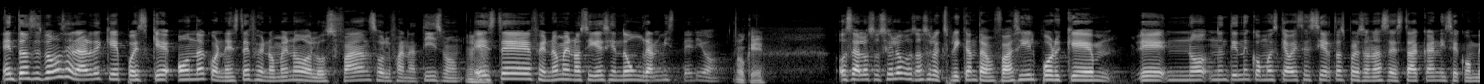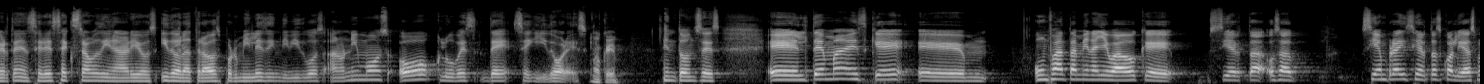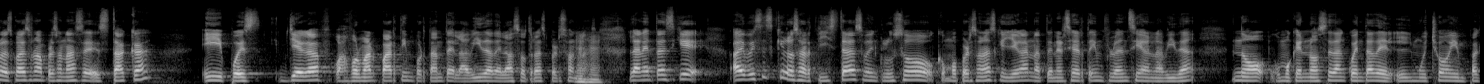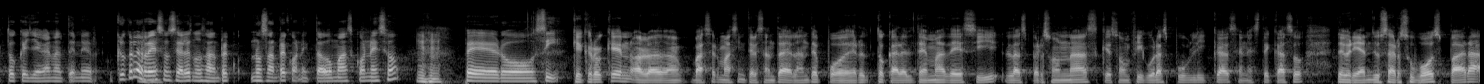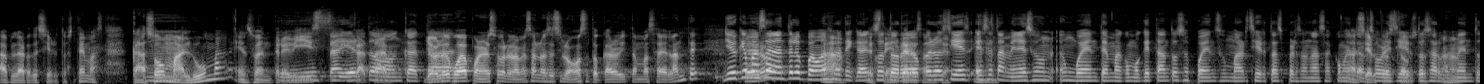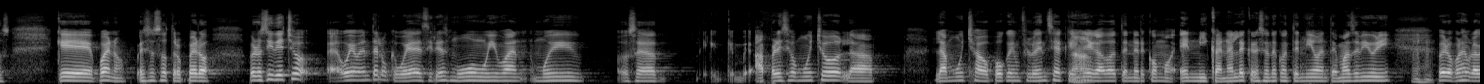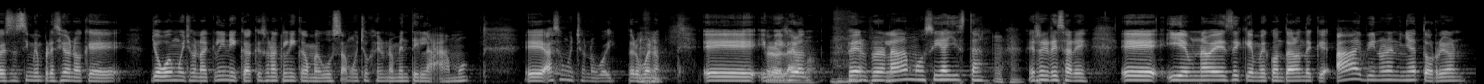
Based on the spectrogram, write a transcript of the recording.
Entonces vamos a hablar de qué, pues, qué onda con este fenómeno de los fans o el fanatismo. Este fenómeno sigue siendo un gran misterio. Ok. O sea, los sociólogos no se lo explican tan fácil porque eh, no, no entienden cómo es que a veces ciertas personas se destacan y se convierten en seres extraordinarios, idolatrados por miles de individuos anónimos o clubes de seguidores. Ok. Entonces, el tema es que eh, un fan también ha llevado que cierta, o sea, siempre hay ciertas cualidades por las cuales una persona se destaca y pues llega a formar parte importante de la vida de las otras personas. La neta es que hay veces que los artistas o incluso como personas que llegan a tener cierta influencia en la vida, no, como que no se dan cuenta del mucho impacto que llegan a tener. Creo que las redes sociales nos han, nos han reconectado más con eso, pero sí. Que creo que va a ser más interesante adelante poder tocar el tema de si las personas que son figuras públicas, en este caso, deberían de usar su voz para hablar de ciertos temas. Caso Maluma en su entrevista en, cierto, Qatar. en Qatar. Yo les voy a poner sobre la mesa, no sé si lo vamos a tocar ahorita más adelante. Yo creo que más adelante lo podemos Ajá, platicar en cotorreo, pero sí, es, ese también es un, un buen tema, como que tanto se pueden sumar ciertas personas a comentar sobre ciertos causas, ajá. argumentos. Que, bueno, eso es otro, pero, pero sí, de hecho, eh, obviamente lo que voy a decir es muy, muy, muy, o sea, eh, aprecio mucho la la mucha o poca influencia que he llegado a tener como en mi canal de creación de contenido en temas de beauty, pero por ejemplo a veces sí me impresiono que yo voy mucho a una clínica, que es una clínica que me gusta mucho genuinamente y la amo. Eh, hace mucho no voy, pero bueno. Eh, y Pero me dijeron, amo. pero, pero la amo, sí, ahí están. Eh, Regresaré. Eh, y una vez de que me contaron de que, ay, vino una niña de Torreón,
